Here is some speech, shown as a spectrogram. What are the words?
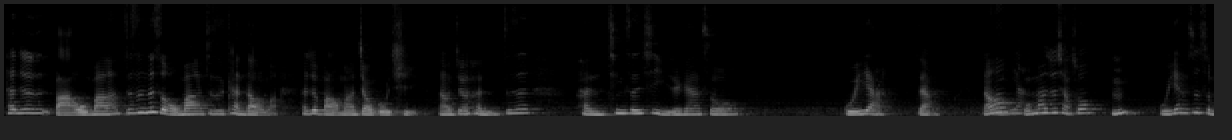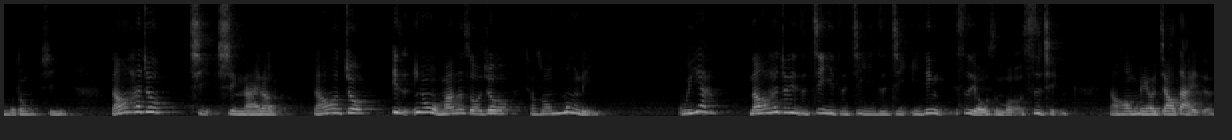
他就是把我妈，就是那时候我妈就是看到了嘛，他就把我妈叫过去，然后就很就是很轻声细语的跟他说“鬼呀”这样，然后我妈就想说，嗯，鬼呀是什么东西？然后她就起醒来了，然后就一直，因为我妈那时候就想说梦里鬼呀，然后她就一直记，一直记，一直记，一定是有什么事情，然后没有交代的，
